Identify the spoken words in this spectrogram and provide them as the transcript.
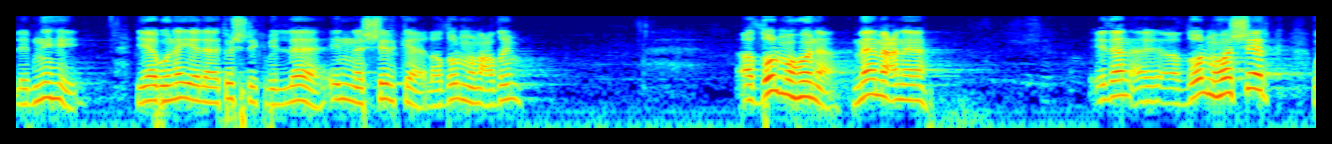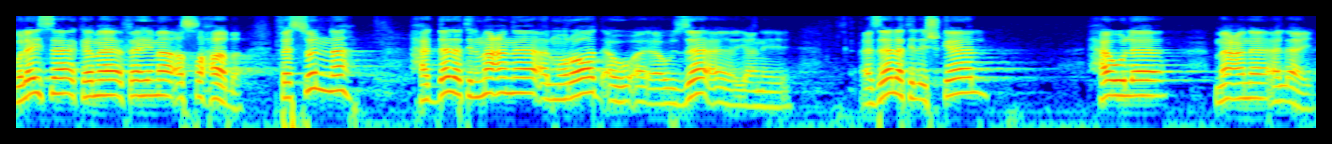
لابنه يا بني لا تشرك بالله إن الشرك لظلم عظيم الظلم هنا ما معناه إذن الظلم هو الشرك وليس كما فهم الصحابة. فالسنة حددت المعنى المراد أو, أو يعني أزالت الإشكال حول معنى الآية.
